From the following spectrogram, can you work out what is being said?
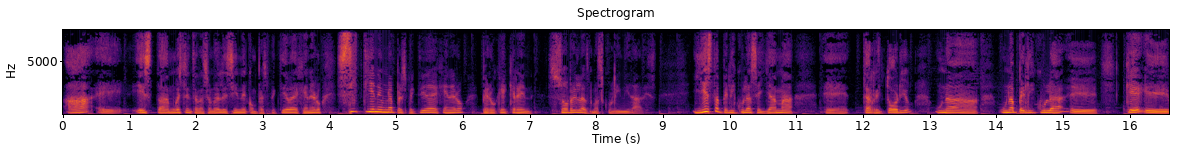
a eh, esta muestra internacional de cine con perspectiva de género, sí tiene una perspectiva de género, pero ¿qué creen? Sobre las masculinidades. Y esta película se llama eh, Territorio, una, una película que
